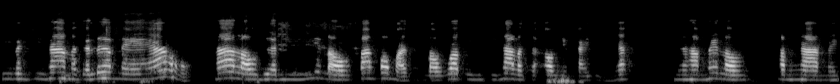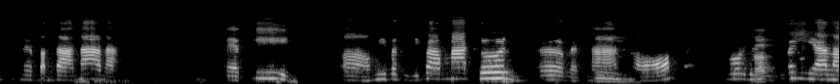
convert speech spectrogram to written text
ปีบัญชีหน้ามันจะเริ่มแล้ว ถ้าเราเดือนนี้เราตั้งเป้าหมายของเราว่าปีบัญชีหน้าเราจะเอายังไงอย่างเงี้ยจะทำให้เรา ทำงานในในสัปดาห์หน้าน่ะ แบบที่เอ่อมีประสิทธิภาพมากขึ้น เออแบบนั้นเนาะก็ยังไม่มีอะไร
